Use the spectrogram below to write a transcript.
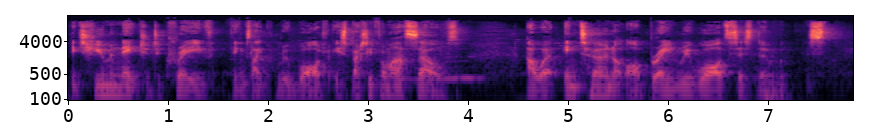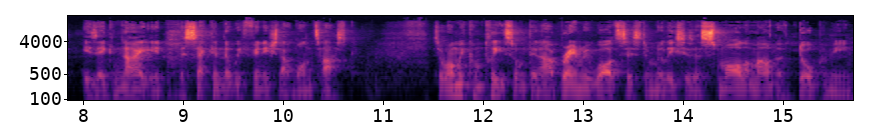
it's human nature to crave things like reward, especially from ourselves. Our internal or brain reward system is ignited the second that we finish that one task. So when we complete something, our brain reward system releases a small amount of dopamine,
